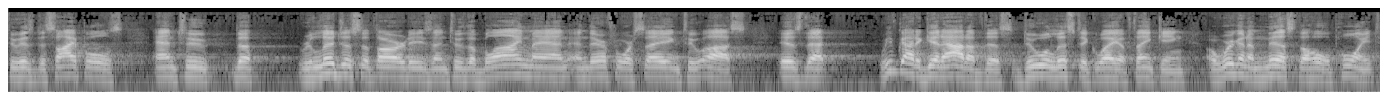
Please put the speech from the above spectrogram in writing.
to his disciples and to the religious authorities and to the blind man, and therefore saying to us, is that we've got to get out of this dualistic way of thinking, or we're going to miss the whole point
